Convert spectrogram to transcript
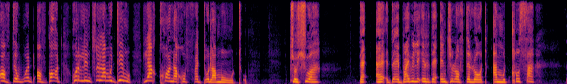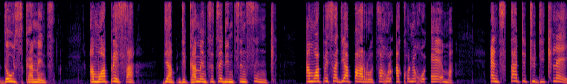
of the word of god gore lentswe la modimo le a kgona go fetola motho. Joshua the, uh, the bible e re the angel of the lord a mo tlosa those garments a mo apesa di-garments tse di ntseng sentle. A mo apesa diaparo tsa gore a kgone go ema. And start to declare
